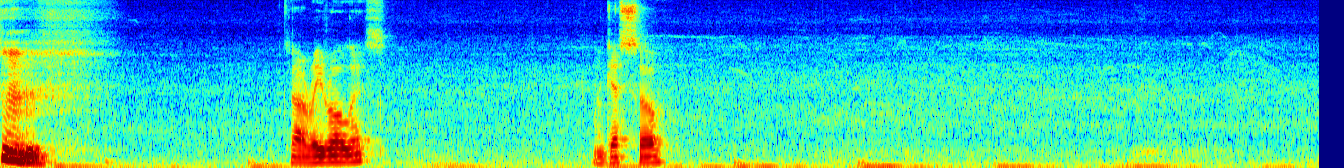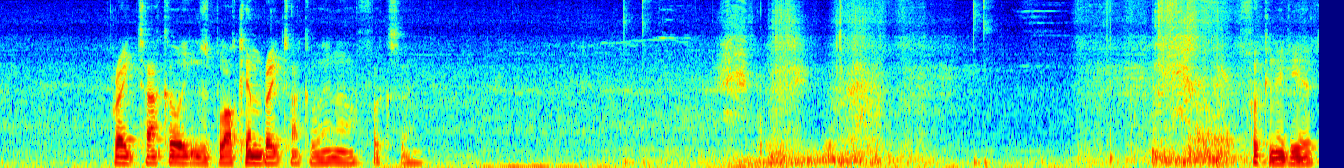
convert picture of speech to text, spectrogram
Hmm. Do I re-roll this? Guess so. Break tackle, you can just block him, break tackle in, oh fuck's sake. Fucking idiot.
